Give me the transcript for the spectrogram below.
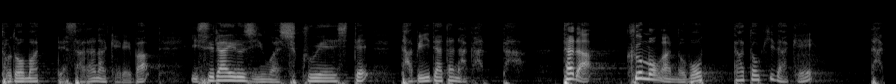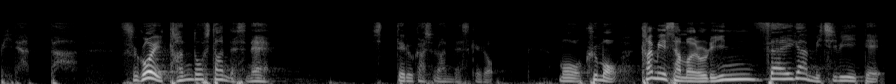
とどまって去らなければイスラエル人は宿営して旅立たなかった。ただ雲が昇った時だけ旅立った。すごい感動したんですね。知ってる箇所なんですけど。もう雲神様の臨在が導いて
